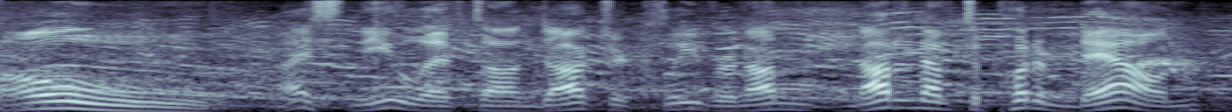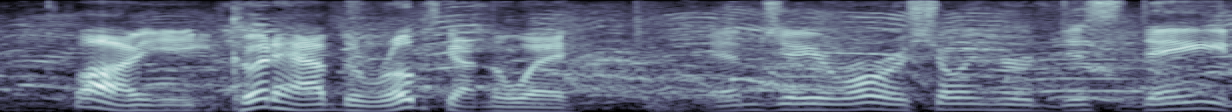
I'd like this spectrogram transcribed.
Oh. Nice knee lift on Dr. Kliever. Not, not enough to put him down. Well, he could have. The ropes got in the way. MJ Aurora showing her disdain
